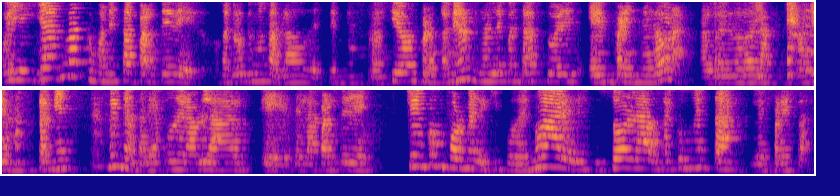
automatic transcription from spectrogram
Oye, ya más como en esta parte de, o sea, creo que hemos hablado de, menstruación, pero también al final de cuentas tú eres emprendedora alrededor de la menstruación. Entonces también me encantaría poder hablar eh, de la parte de quién conforma el equipo de Noir, eres tú sola, o sea, ¿cómo está la empresa?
